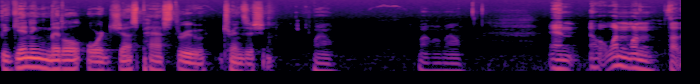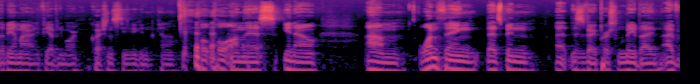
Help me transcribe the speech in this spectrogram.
beginning, middle, or just pass through transition. Wow. Wow, wow, wow. And uh, one one thought that'd be on my heart. If you have any more questions, Steve, you can kind of pull, pull on this. You know, um, one thing that's been uh, this is very personal to me, but I, I've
